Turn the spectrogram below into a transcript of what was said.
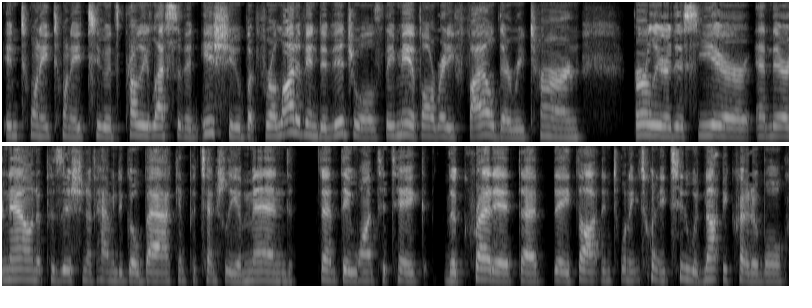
in 2022 it's probably less of an issue but for a lot of individuals they may have already filed their return earlier this year and they're now in a position of having to go back and potentially amend that they want to take the credit that they thought in 2022 would not be credible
